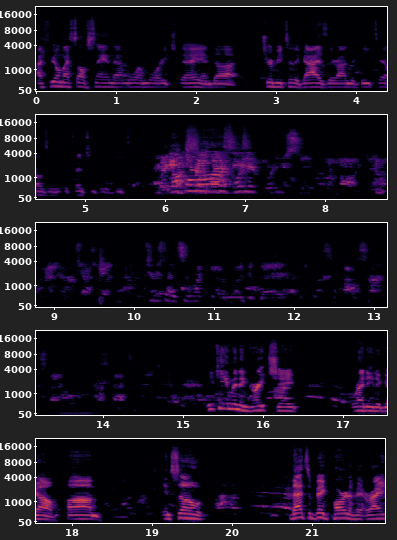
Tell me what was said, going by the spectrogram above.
I feel myself saying that more and more each day, and uh, tribute to the guys that are on the details and attention to the detail. Hey, what, do you, what, do you, see from uh, Jim Tuesday seemed like he had a really good day. I mean, he came in in great shape, ready to go. Um, and so that's a big part of it, right?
